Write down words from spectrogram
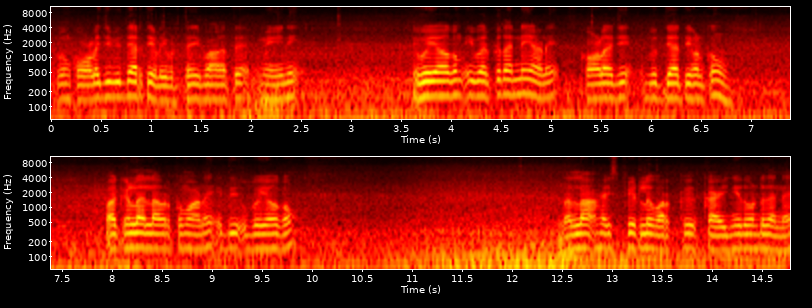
ഇപ്പം കോളേജ് വിദ്യാർത്ഥികൾ ഇവിടുത്തെ ഈ ഭാഗത്ത് മെയിൻ ഉപയോഗം ഇവർക്ക് തന്നെയാണ്. കോളേജ് വിദ്യാർത്ഥികൾക്കും ബാക്കിയുള്ള എല്ലാവർക്കുമാണ് ഇത് ഉപയോഗം. നല്ല ഹൈ സ്പീഡിൽ വർക്ക് കഴിഞ്ഞതുകൊണ്ട് തന്നെ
